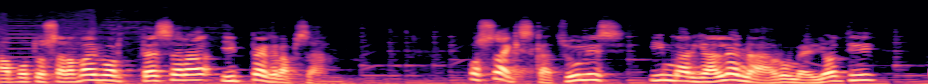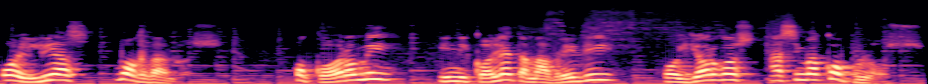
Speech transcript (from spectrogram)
Από το Survivor 4 υπέγραψαν ο Σάκης Κατσούλης, η Μαριαλένα Ρουμελιώτη, ο Ηλίας Μπόγδανος, ο Κόρομη, η Νικολέτα Μαυρίδη, ο Γιώργος Ασημακόπουλος,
